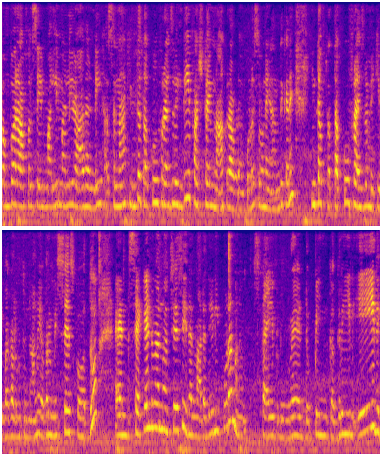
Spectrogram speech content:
బంపర్ ఆఫర్ సేల్ మళ్ళీ మళ్ళీ రాదండి. అసలు నాకు ఇంత తక్కువ ప్రైస్లో ఇది ఫస్ట్ టైం నాకు రావడం కూడా. సో నేను అందుకని ఇంత తక్కువ ప్రైస్లో మీకు ఇవ్వగలుగుతున్నాను. ఎవరు మిస్ చేసుకోవద్దు. అండ్ సెకండ్ వన్ వచ్చేసి ఇదనమాట దీనికి కూడా మనం sky blue red pink green ఏది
